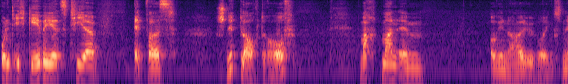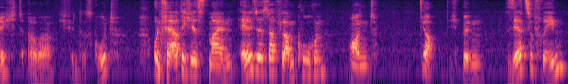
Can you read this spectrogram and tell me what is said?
Und ich gebe jetzt hier etwas Schnittlauch drauf. Macht man im Original übrigens nicht, aber ich finde das gut. Und fertig ist mein Elsässer Flammkuchen und ja, ich bin sehr zufrieden.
